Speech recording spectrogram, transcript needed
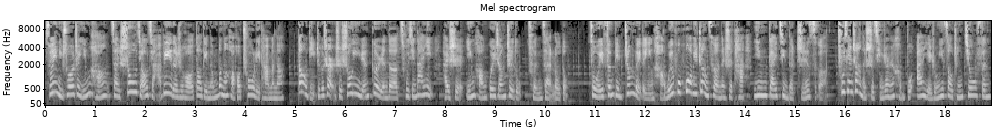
所以，你说这银行在收缴假币的时候，到底能不能好好处理他们呢？到底这个事儿是收银员个人的粗心大意，还是银行规章制度存在漏洞？作为分辨真伪的银行，维护货币政策那是他应该尽的职责。出现这样的事情，让人很不安，也容易造成纠纷。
